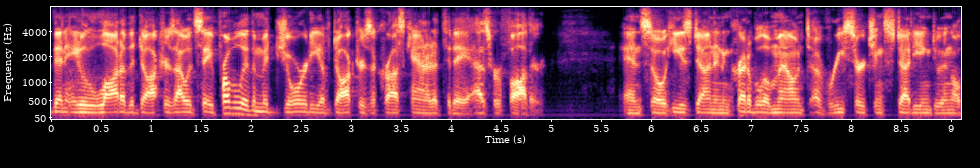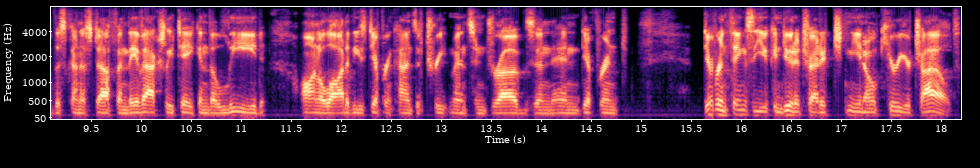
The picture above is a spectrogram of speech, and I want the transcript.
than a lot of the doctors. I would say probably the majority of doctors across Canada today, as her father. And so he's done an incredible amount of researching, studying, doing all this kind of stuff. And they've actually taken the lead on a lot of these different kinds of treatments and drugs and, and different different things that you can do to try to you know cure your child.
